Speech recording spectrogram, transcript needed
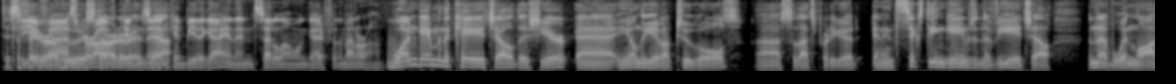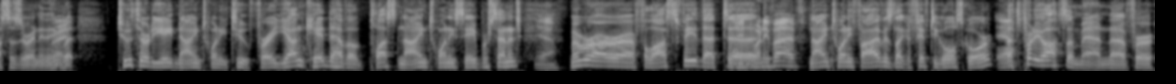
to, to see if out who his Askarov starter can, is, uh, yeah. can be the guy, and then settle on one guy for the medal round. One game in the KHL this year, uh, he only gave up two goals, uh, so that's pretty good. And in 16 games in the VHL, didn't have win losses or anything, Right. but 238, 922. For a young kid to have a plus 920 save percentage. Yeah. Remember our uh, philosophy that uh, 925. 925 is like a 50 goal score. Yeah. That's pretty awesome, man. Uh, for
